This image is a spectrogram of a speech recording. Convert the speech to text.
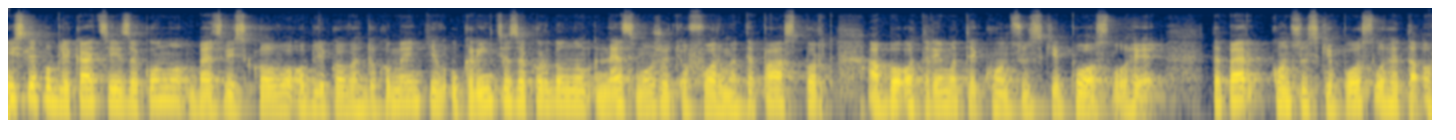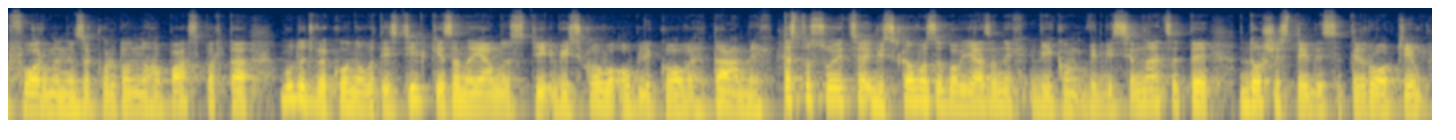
Після публікації закону без військово-облікових документів українці за кордоном не зможуть оформити паспорт або отримати консульські послуги. Тепер консульські послуги та оформлення закордонного паспорта будуть виконуватись тільки за наявності військово-облікових даних. Це стосується військовозобов'язаних віком від 18 до 60 років.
